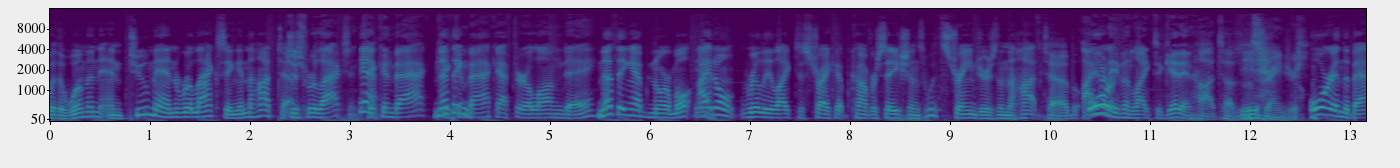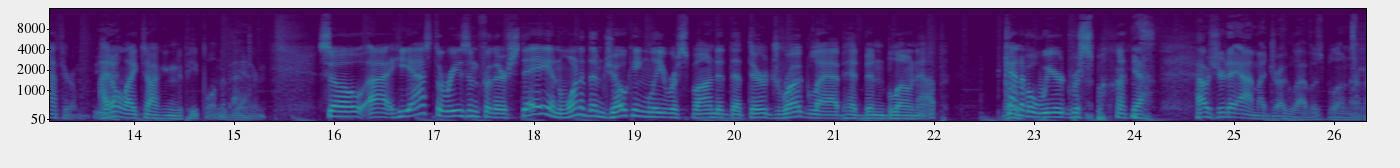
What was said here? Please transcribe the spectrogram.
with a woman and two men relaxing in the hot tub. Just relaxing, Yeah. kicking back, Nothing- kicking back after a long day. Nothing abnormal. I don't really like to strike up conversations with strangers in the hot tub. I don't even like to get in hot tubs with Yeah. strangers. Or in the bathroom. I don't like talking to people in the bathroom. So uh, he asked the reason for their stay, and one of them jokingly responded that their drug lab had been blown up. Kind of a weird response. Yeah. How was your day? Ah, my drug lab was blown up.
